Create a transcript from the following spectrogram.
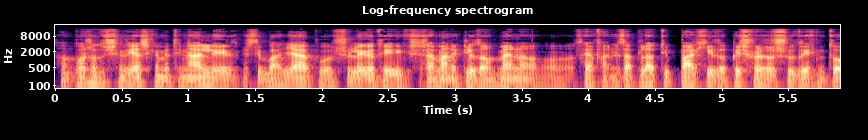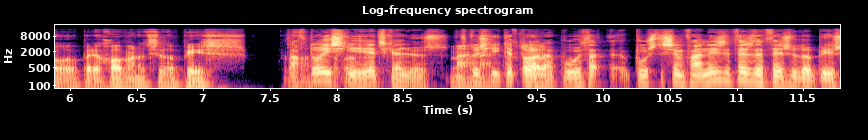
θα μπορούσα να το συνδυάσεις και με την άλλη ρύθμιση στην παλιά που σου λέει ότι ξέρεις, είναι κλειδωμένο, θα εμφανίζει απλά ότι υπάρχει ειδοποίηση χωρίς να σου δείχνει το περιεχόμενο της ειδοποίησης. Αυτό ισχύει έτσι κι αλλιώς. Ναι, αυτό ναι, ισχύει και αυτό... τώρα. Που, θα, που στις εμφανίζει θες δεν θες ειδοποίηση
